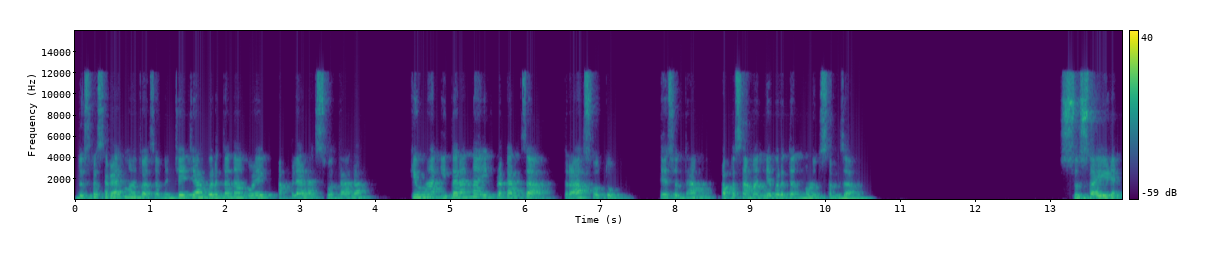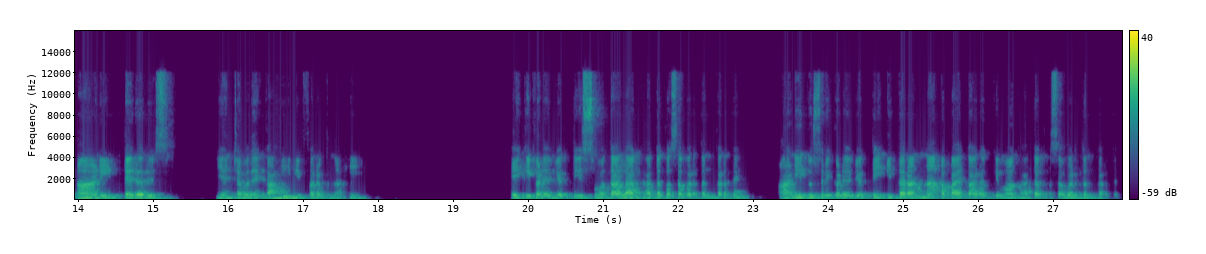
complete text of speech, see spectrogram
दुसरं सगळ्यात महत्वाचं म्हणजे ज्या वर्तनामुळे आपल्याला स्वतःला किंवा इतरांना एक प्रकारचा त्रास होतो ते सुद्धा अपसामान्य वर्तन म्हणून समजावं. सुसाईड आणि टेररिस्ट यांच्यामध्ये काहीही फरक नाही. एकीकडे व्यक्ती स्वतःला घातक असं वर्तन करते आणि दुसरीकडे व्यक्ती इतरांना अपायकारक किंवा घातक असं वर्तन करते.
